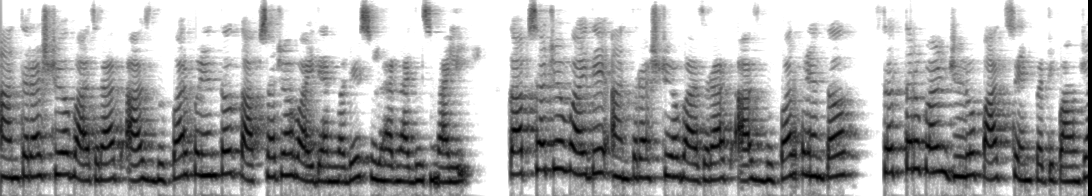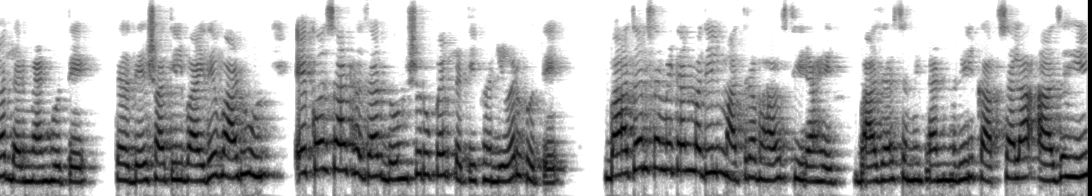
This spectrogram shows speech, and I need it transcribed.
आंतरराष्ट्रीय बाजारात आज दुपारपर्यंत कापसाच्या वायद्यांमध्ये सुधारणा दिसून आली. कापसाचे वायदे आंतरराष्ट्रीय बाजारात आज दुपारपर्यंत सत्तर पॉईंट झिरो पाच सेंट प्रतिपाऊंडच्या दरम्यान होते. तर देशातील वायदे वाढून एकोणसाठ हजार दोनशे रुपये प्रतिखंडीवर होते. बाजार समित्यांमधील मात्र भाव स्थिर आहेत. बाजार समित्यांमधील कापसाला आजही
